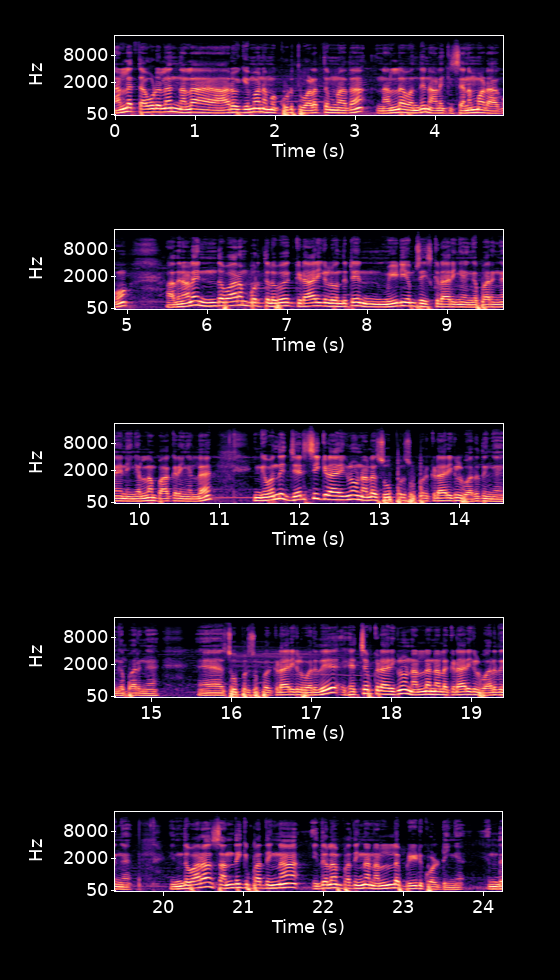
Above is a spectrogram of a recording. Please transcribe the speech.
நல்ல தவிடெல்லாம் நல்லா ஆரோக்கியமாக நம்ம கொடுத்து வளர்த்தோம்னா தான் நல்லா வந்து நாளைக்கு சென மாடு ஆகும். அதனால் இந்த வாரம் பொறுத்தளவு கிடாரிகள் வந்துட்டு மீடியம் சைஸ் கிடாரிங்க இங்கே பாருங்கள் நீங்கள் எல்லாம் பார்க்குறீங்கல்ல இங்கே வந்து ஜெர்சி கிடாரிகளும் நல்ல சூப்பர் சூப்பர் கிடாரிகள் வருதுங்க இங்கே பாருங்கள் சூப்பர் சூப்பர் கிடாரிகள் வருது. ஹெச்எஃப் கிடாரிகளும் நல்ல நல்ல கிடாரிகள் வருதுங்க. இந்த வாரம் சந்தைக்கு பார்த்திங்கன்னா இதெல்லாம் பார்த்திங்கன்னா நல்ல ப்ரீடு குவாலிட்டிங்க இந்த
